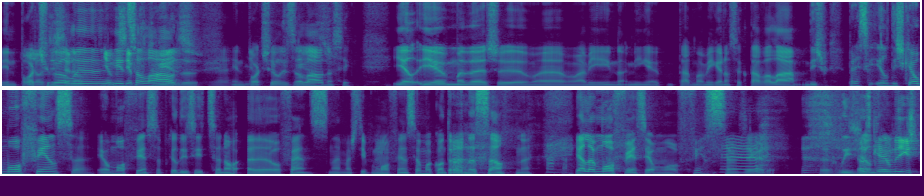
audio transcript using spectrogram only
in Portugal disseram- que it's allowed. Tinham In Portugal it's allowed, não sei. E, ele, e uma das eh, uma, amiga, minha, tá- uma amiga nossa que estava lá diz, parece que ele diz que é uma ofensa, é uma ofensa, porque ele diz it's an uh, offense, não é? mas tipo, uma ofensa é uma contraordenação, não é? Ela é uma ofensa, é uma ofensa. A religião. Eles não, me digas,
